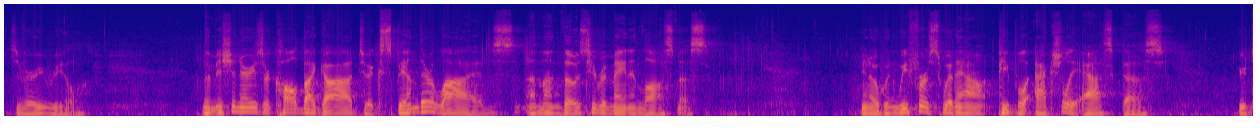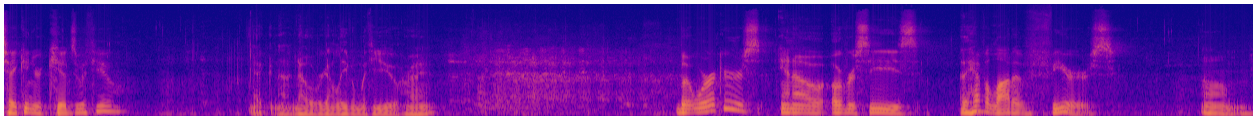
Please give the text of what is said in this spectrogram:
It's very real. The missionaries are called by God to expend their lives among those who remain in lostness. You know, when we first went out, people actually asked us, You're taking your kids with you? Like, no, no, we're going to leave them with you, right? but workers, you know, overseas, they have a lot of fears. Um,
